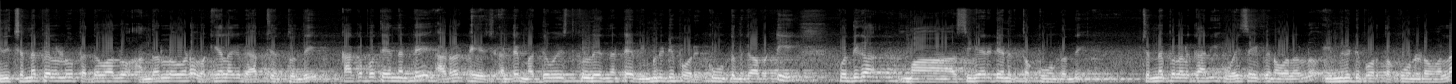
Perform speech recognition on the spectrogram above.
ఇది చిన్నపిల్లలు పెద్దవాళ్ళు అందరిలో కూడా ఒకేలాగా వ్యాప్తి చెందుతుంది. కాకపోతే ఏంటంటే అడల్ట్ ఏజ్ అంటే మధ్య వయస్కుల్లో ఏంటంటే ఇమ్యూనిటీ పవర్ ఎక్కువ ఉంటుంది కాబట్టి కొద్దిగా మా సివియారిటీ అనేది తక్కువ ఉంటుంది. చిన్నపిల్లలు కానీ వయసు అయిపోయిన వాళ్ళలో ఇమ్యూనిటీ పవర్ తక్కువ ఉండడం వల్ల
